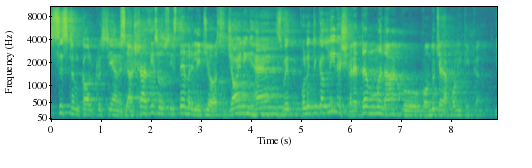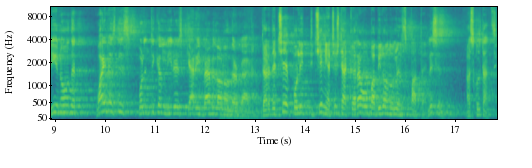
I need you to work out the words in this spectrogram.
system called și Christianity, așa zisul sistem religios joining hands with political leadership. care dă mâna cu conducerea politică. Do you know that? Why does this political leaders carry Babylon on their back? Dar de ce politicienii aceștia cărau Babilonul în spate? Listen, Ascultați.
